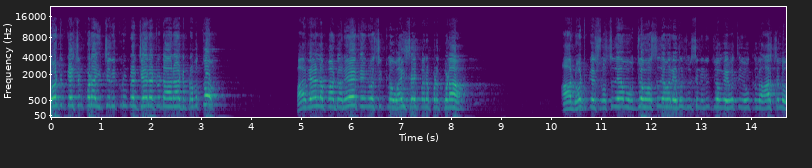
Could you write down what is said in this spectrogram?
నోటిఫికేషన్ కూడా ఇచ్చి రిక్రూట్మెంట్ చేయనటువంటి ఆనాటి ప్రభుత్వం పదేళ్ళ పాటు అనేక యూనివర్సిటీలో వయసు అయిపోయినప్పటికి కూడా ఆ నోటిఫికేషన్ వస్తుందేమో ఉద్యోగం వస్తుందేమో అని ఎదురు చూసిన నిరుద్యోగ యువతి యువకులు ఆశలు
